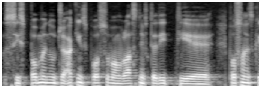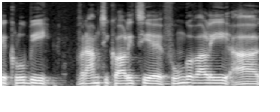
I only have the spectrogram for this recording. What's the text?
si spomenúť, že akým spôsobom vlastne vtedy tie poslanecké kluby v rámci koalície fungovali a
